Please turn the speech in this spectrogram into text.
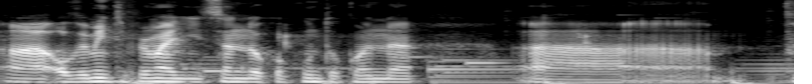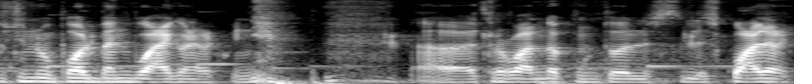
uh, ovviamente prima iniziando appunto con uh, facendo un po' il bandwagoner, quindi trovando appunto le, le, squadre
